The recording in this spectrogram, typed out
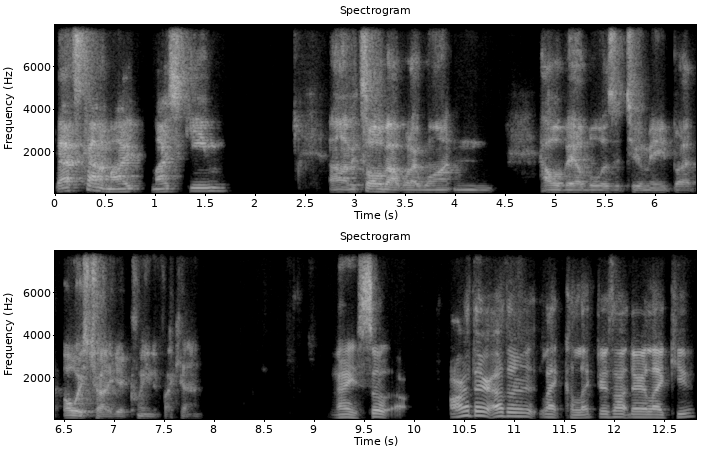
that's kind of my, my scheme. Um, it's all about what I want and how available is it to me, but always try to get clean if I can. Nice. So are there other like collectors out there like you?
